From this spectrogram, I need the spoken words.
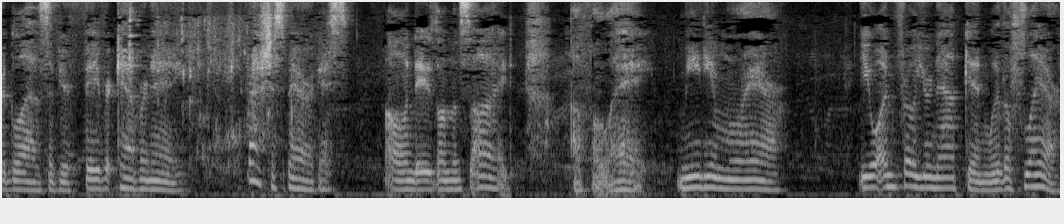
A glass of your favorite Cabernet, fresh asparagus, hollandaise on the side, a filet, medium rare. You unfurl your napkin with a flair.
